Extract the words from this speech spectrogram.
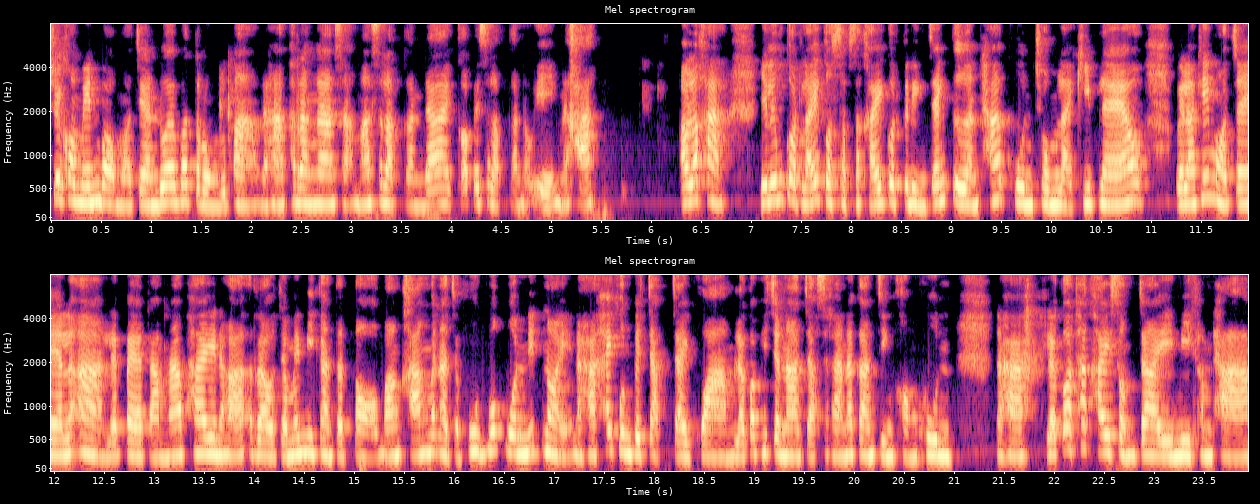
ช่วยคอมเมนต์บอกหมอแจนด้วยว่าตรงหรือเปล่านะคะพลังงานสามารถสลับกันได้ก็ไปสลับกันเอาเองนะคะ เอาละค่ะ อย่าลืมกดไลค์ กด subscribe กดกระดิ่งแจ้งเตือน ถ้าคุณชมหลายคลิปแล้ว เวลาที่หมอแจนและอ่านและแปลตามหน้าไพ่นะคะ เราจะไม่มีการตัดต่อบางครั้งมันอาจจะพูดวกวนนิดหน่อยนะคะ ให้คุณไปจับใจความ แล้วก็พิจารณาจากสถานการณ์จริงของคุณนะคะ แล้วก็ถ้าใครสนใจมีคำถาม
